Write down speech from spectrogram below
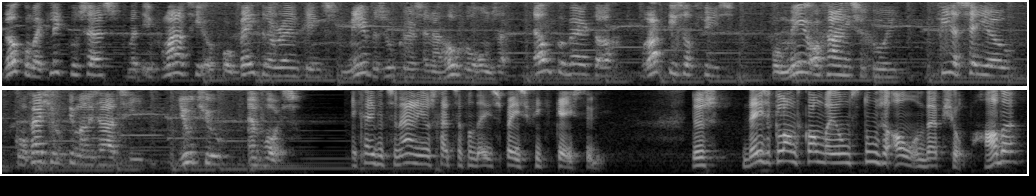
Welkom bij Klikproces met informatie over betere rankings, meer bezoekers en een hogere omzet. Elke werkdag praktisch advies voor meer organische groei via SEO, conversieoptimalisatie, YouTube en voice. Ik geef het scenario schetsen van deze specifieke case study. Dus deze klant kwam bij ons toen ze al een webshop hadden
